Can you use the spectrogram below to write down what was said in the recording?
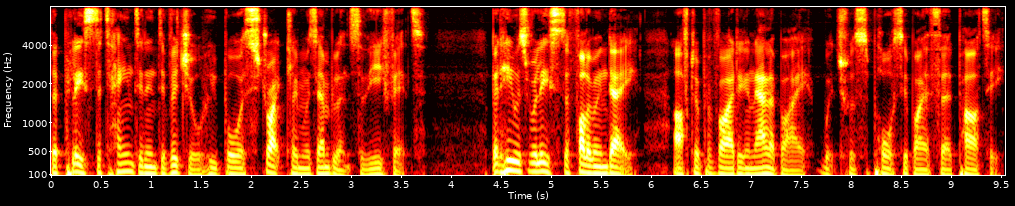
the police detained an individual who bore a striking resemblance to the e-fit but he was released the following day after providing an alibi which was supported by a third party.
